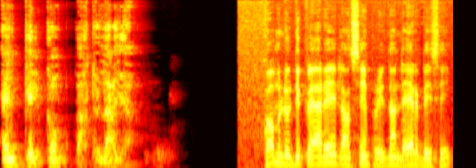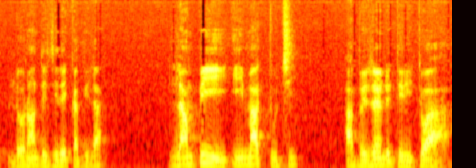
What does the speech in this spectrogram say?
un quelconque partenariat. Comme le déclarait l'ancien président de la RDC, Laurent Désiré Kabila, l'empire Imak a besoin de territoires,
